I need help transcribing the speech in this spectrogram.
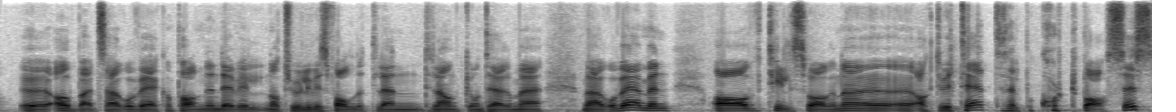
uh, arbeids-ROV-kampanjen. Det vil naturligvis falle til en, til en ankerhåndterer med, med ROV, men av tilsvarende uh, aktivitet, selv på kort basis,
